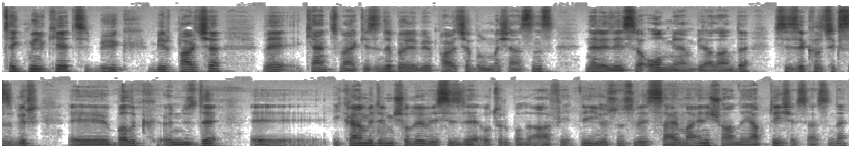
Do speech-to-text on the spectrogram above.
tek mülkiyet büyük bir parça ve kent merkezinde böyle bir parça bulma şansınız neredeyse olmayan bir alanda size kılçıksız bir e, balık önünüzde e, ikram edilmiş oluyor ve siz de oturup onu afiyetle yiyorsunuz ve sermayenin şu anda yaptığı iş esasında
